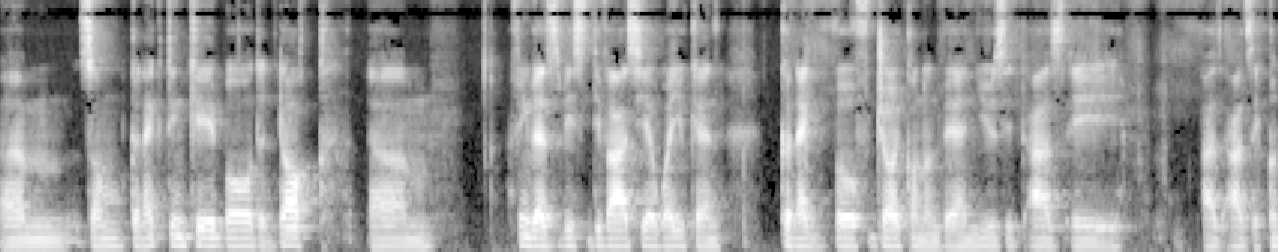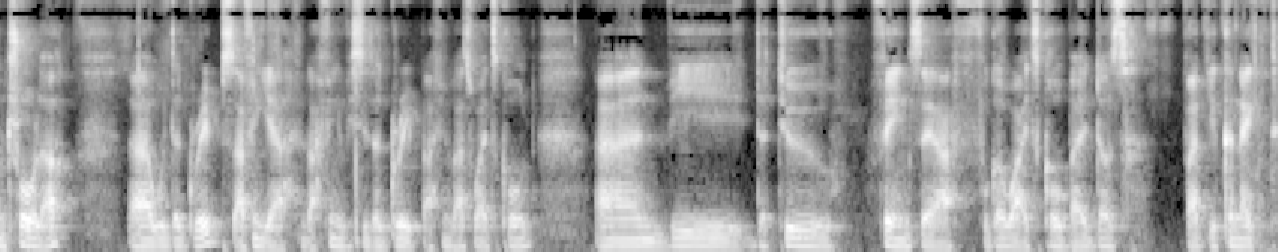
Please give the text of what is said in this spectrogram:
um, some connecting cable, the dock. Um, I think there's this device here where you can connect both Joy-Con on there and use it as a as, as a controller uh, with the grips. I think yeah, I think this is a grip. I think that's why it's called. And the the two things there, I forgot what it's called, but it does that you connect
